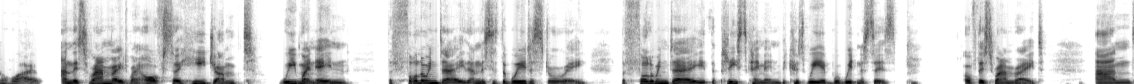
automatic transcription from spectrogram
oh wow and this ram raid went off. So he jumped, we went in. The following day, and this is the weirdest story, the following day, the police came in because we were witnesses of this ram raid. And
